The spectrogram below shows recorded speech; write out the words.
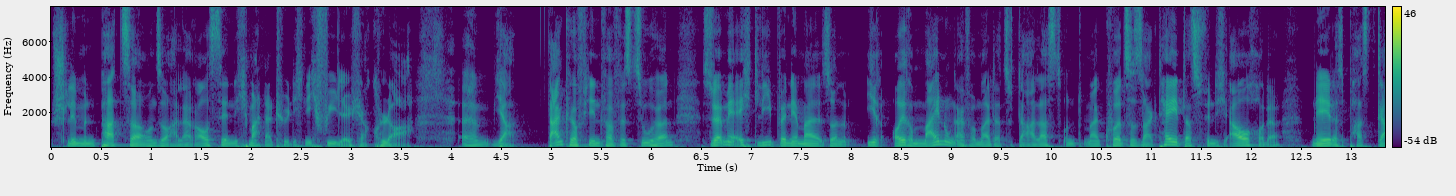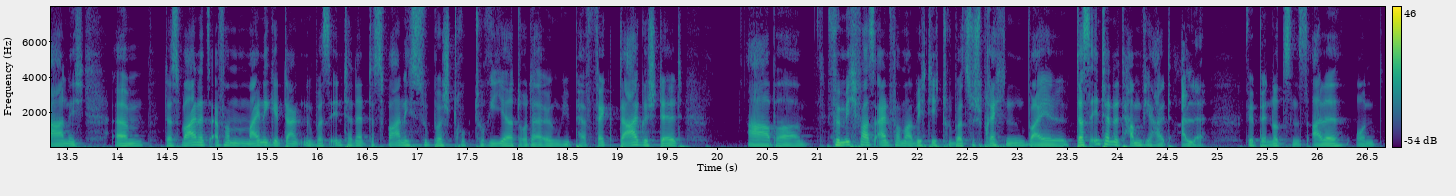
schlimmen Patzer und so alle raussehen. Ich mache natürlich nicht viele, ist ja klar. Ähm, ja, danke auf jeden Fall fürs Zuhören. Es wäre mir echt lieb, wenn ihr mal so ihre, eure Meinung einfach mal dazu da lasst und mal kurz so sagt, hey, das finde ich auch oder nee, das passt gar nicht. Ähm, das waren jetzt einfach meine Gedanken übers Internet. Das war nicht super strukturiert oder irgendwie perfekt dargestellt. Aber für mich war es einfach mal wichtig, drüber zu sprechen, weil das Internet haben wir halt alle. Wir benutzen es alle und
